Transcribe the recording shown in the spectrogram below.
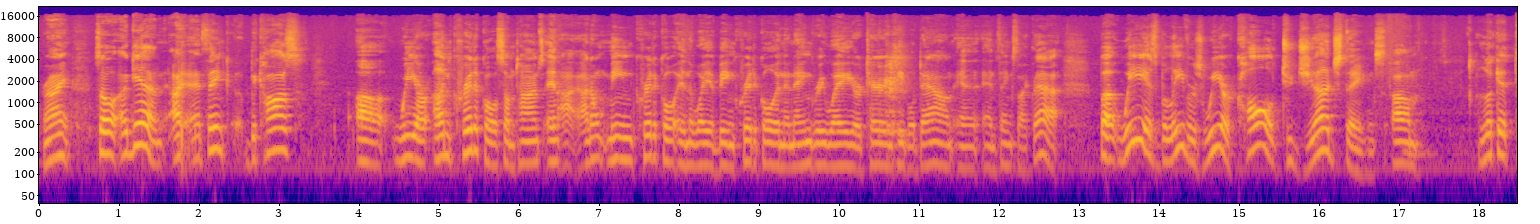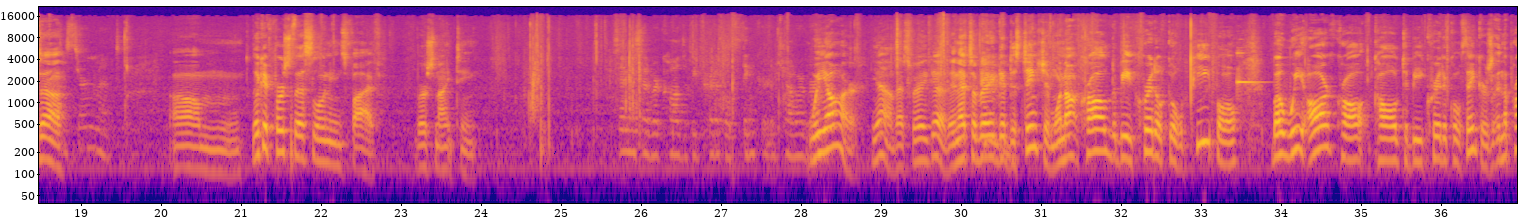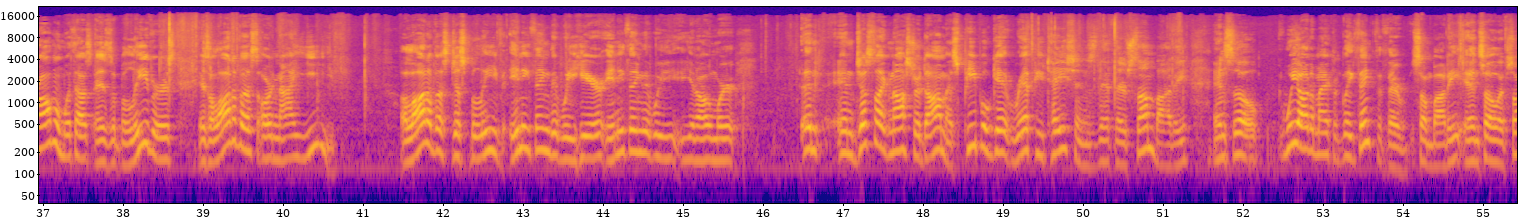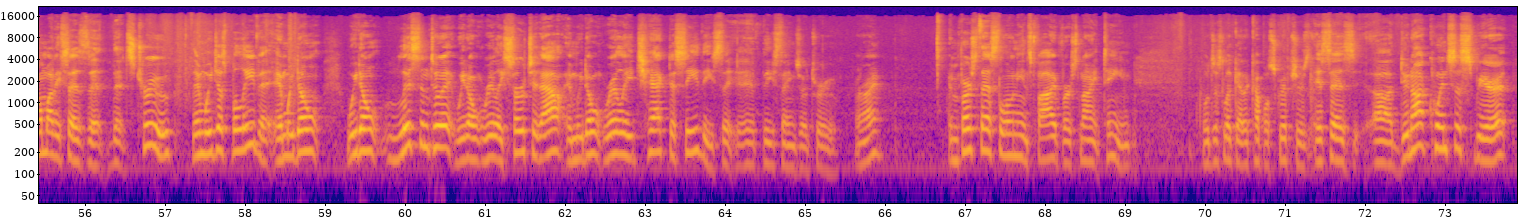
right? So again, I, I think because uh, we are uncritical sometimes, and I, I don't mean critical in the way of being critical in an angry way or tearing people down and, and things like that. But we as believers, we are called to judge things. Um, look at uh. Um, look at First Thessalonians five, verse nineteen. Sandy said we're called to be critical thinkers, however. We are, yeah, that's very good, and that's a very good distinction. We're not called to be critical people, but we are call, called to be critical thinkers. And the problem with us as believers is a lot of us are naive. A lot of us just believe anything that we hear, anything that we, you know, and we're and and just like Nostradamus, people get reputations that they're somebody, and so we automatically think that they're somebody. And so if somebody says that that's true, then we just believe it, and we don't we don't listen to it. We don't really search it out, and we don't really check to see these if these things are true. All right. In First Thessalonians five verse nineteen, we'll just look at a couple scriptures. It says, uh, "Do not quench the spirit."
